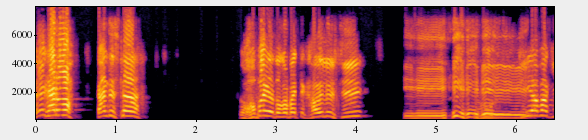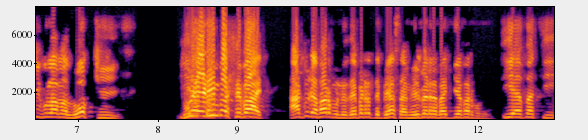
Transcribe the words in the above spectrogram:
এই খারো কান্দিস না হবাই তোর বাইতে খাওয়াই লইছি কি আবার কি গুলা আমার লোক কি দুইটা ডিম পারছে আর দুইটা পারব না যে বেটাতে বেশ আমি এই বেটার বাইক দিয়ে পারব না। টিয়া পাতি।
